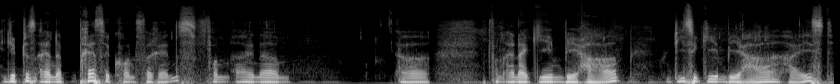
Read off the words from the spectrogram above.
gibt es eine Pressekonferenz von einer äh, von einer GmbH. Und diese GmbH heißt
